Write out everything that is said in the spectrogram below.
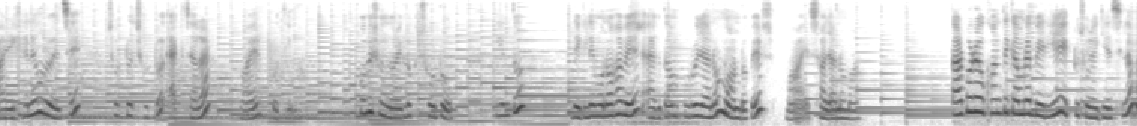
আর এখানেও রয়েছে ছোট্ট ছোট্ট একচালার মায়ের প্রতিমা। খুবই সুন্দর, এগুলো ছোট, কিন্তু দেখলে মনে হবে একদম পুরো যেন মণ্ডপের মায়ের সাজানো মা। তারপরে ওখান থেকে আমরা বেরিয়ে একটু চলে গিয়েছিলাম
